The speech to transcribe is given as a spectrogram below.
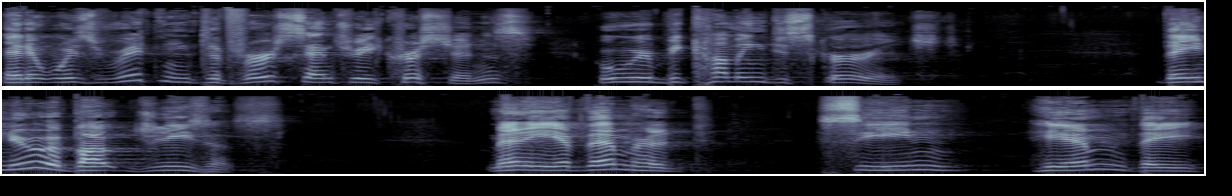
and it was written to first century Christians who were becoming discouraged. They knew about Jesus. Many of them had seen him, they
